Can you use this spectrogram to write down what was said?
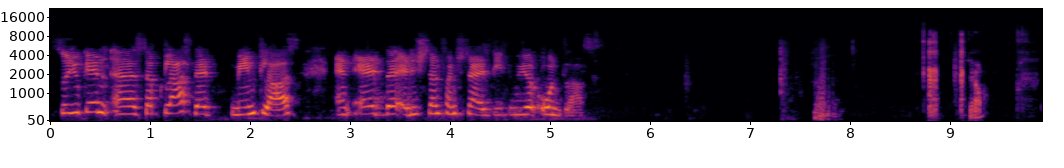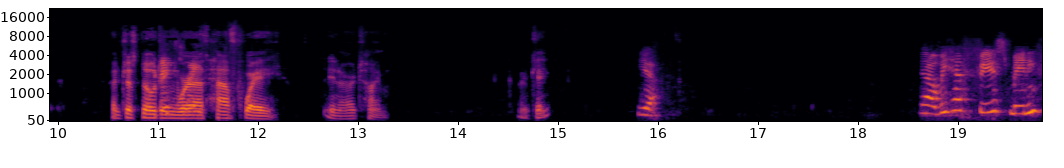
so you can uh, subclass that main class and add the additional functionality to your own class. Yeah. I'm just noting That's we're right. at halfway in our time. Okay. Yeah. Yeah we have faced many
